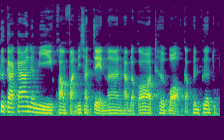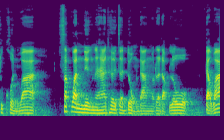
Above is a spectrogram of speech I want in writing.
คือกาก้าเนี่ยมีความฝันที่ชัดเจนมากนะครับแล้วก็เธอบอกกับเพื่อนๆทุกๆ คนว่าสักวันหนึ่งนะฮะเธอจะโด่งดังระดับโลก แต่ว่า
